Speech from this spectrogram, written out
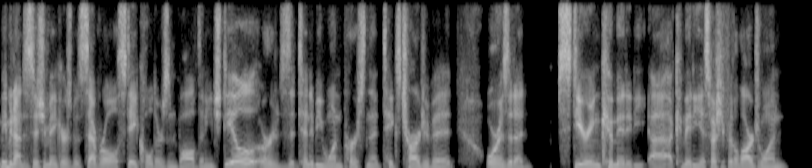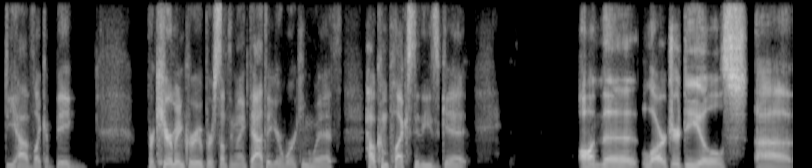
maybe not decision makers but several stakeholders involved in each deal or does it tend to be one person that takes charge of it? Or is it a steering committee uh, a committee especially for the large one? Do you have like a big procurement group or something like that that you're working with? How complex do these get on the larger deals uh,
